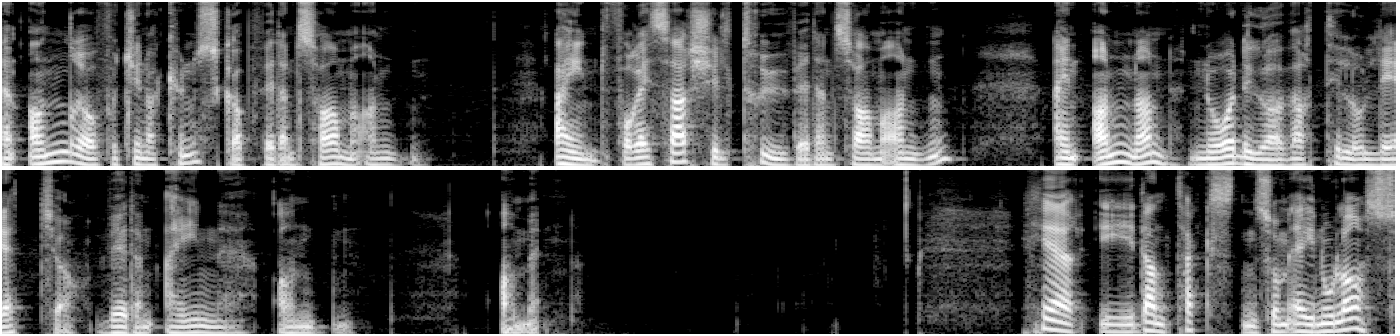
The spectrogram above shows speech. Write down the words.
den andre å forkynne kunnskap ved den samme Anden. Ein får ei særskild tru ved den samme Anden, ein annan nådegaver til å letja ved den ene anden. Amen. Her i den teksten som jeg nå las,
